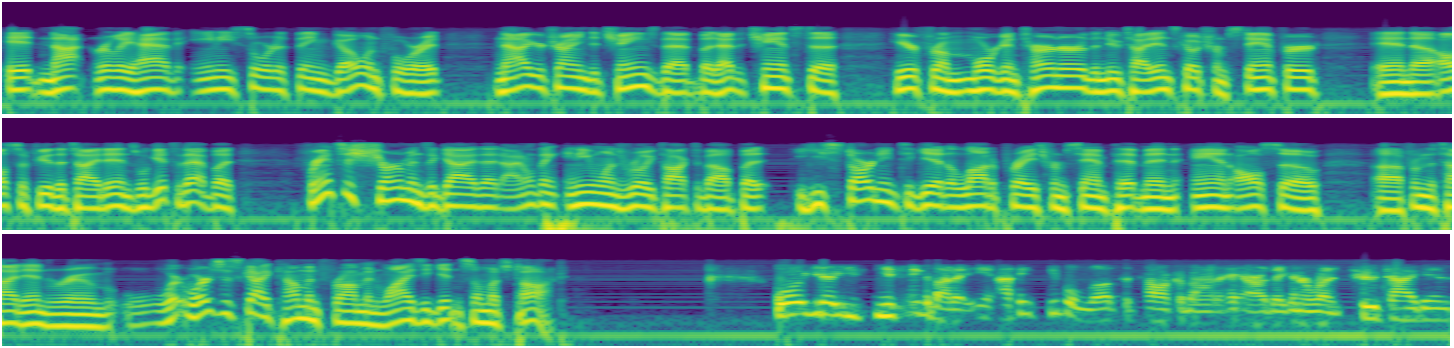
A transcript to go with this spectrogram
it not really have any sort of thing going for it. Now you're trying to change that, but had a chance to hear from Morgan Turner, the new tight ends coach from Stanford, and uh, also a few of the tight ends. We'll get to that, but Francis Sherman's a guy that I don't think anyone's really talked about, but he's starting to get a lot of praise from Sam Pittman and also uh, from the tight end room. Where, where's this guy coming from, and why is he getting so much talk? Well, you know, you, you think about it. I think people love to talk about, hey, are they going to run two tight end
